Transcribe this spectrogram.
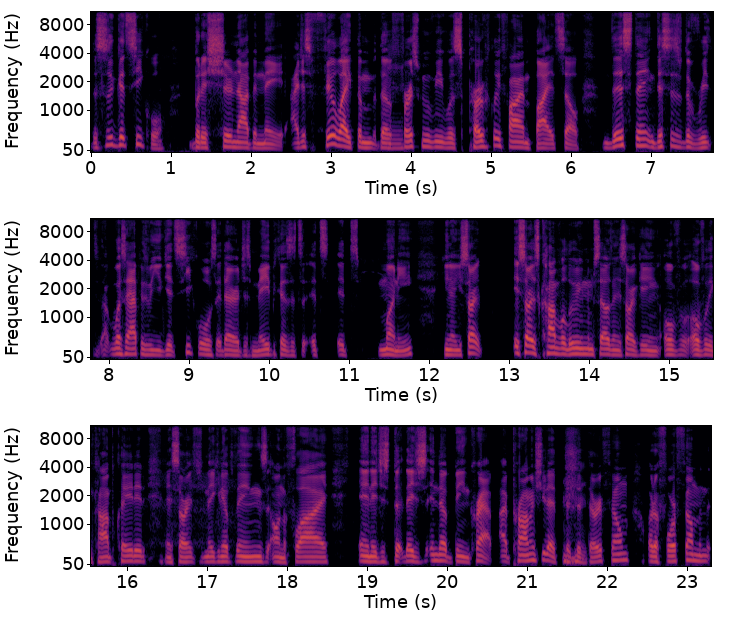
this is a good sequel, but it should not have been made. I just feel like the the Mm. first movie was perfectly fine by itself. This thing, this is the re- what happens when you get sequels that are just made because it's it's it's money. You know, you start it starts convoluting themselves and it start getting over overly complicated and starts making up things on the fly and it just they just end up being crap. I promise you that the, the third film or the fourth film in the,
